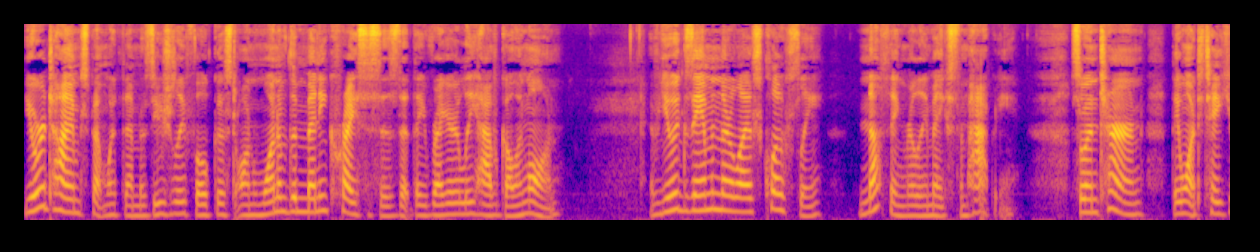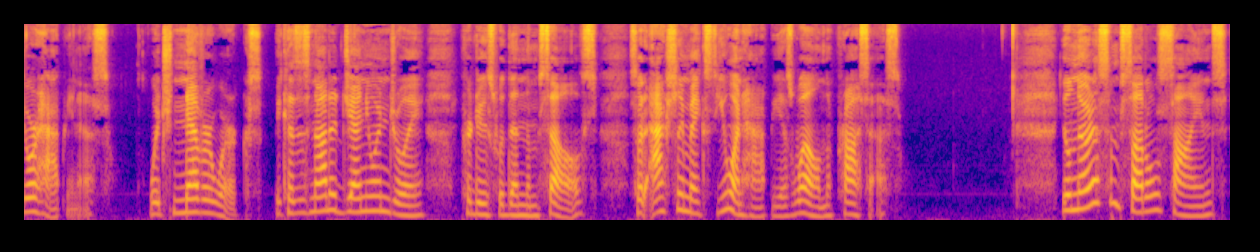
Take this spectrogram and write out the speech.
Your time spent with them is usually focused on one of the many crises that they regularly have going on. If you examine their lives closely, nothing really makes them happy. So, in turn, they want to take your happiness, which never works because it's not a genuine joy produced within themselves, so it actually makes you unhappy as well in the process. You'll notice some subtle signs,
